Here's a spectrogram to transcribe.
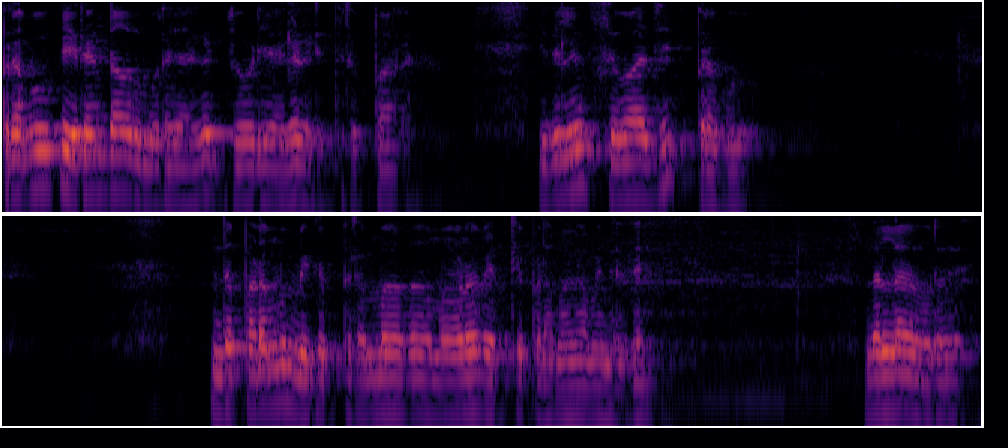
பிரபுவுக்கு இரண்டாவது முறையாக ஜோடியாக நடித்திருப்பார். இதிலும் சிவாஜி பிரபு. இந்த படமும் மிக பிரமாதமான வெற்றி படமாக அமைந்தது. நல்ல ஒரு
